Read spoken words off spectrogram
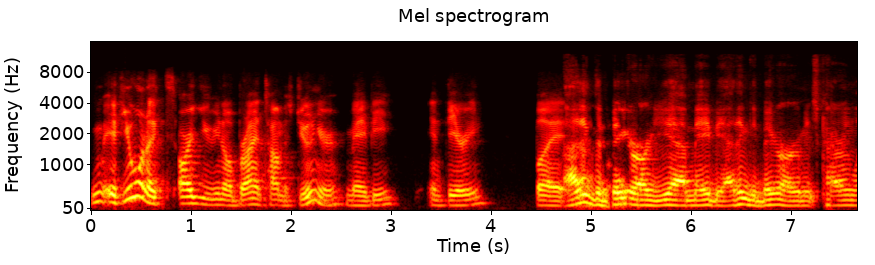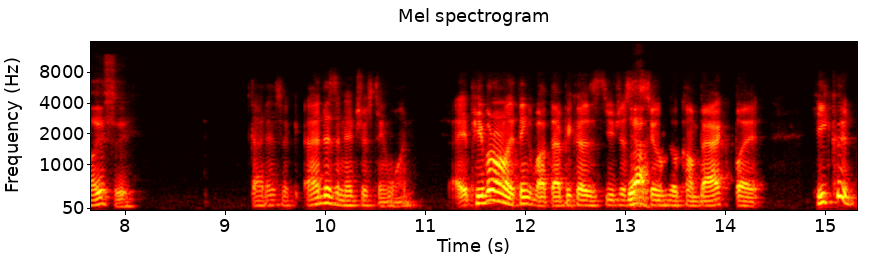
If you want to argue, you know, Brian Thomas Jr. maybe in theory, but I think the bigger argument, yeah, maybe. I think the bigger argument is Kyren Lacy. that is a that is an interesting one. Eh, People don't really think about that because you just Yeah. assume he'll come back, but he could.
